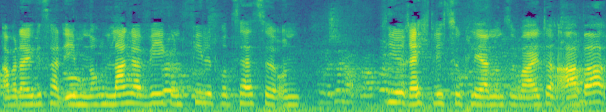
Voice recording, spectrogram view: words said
aber da ist halt eben noch ein langer Weg und viele Prozesse und viel rechtlich zu klären und so weiter, aber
